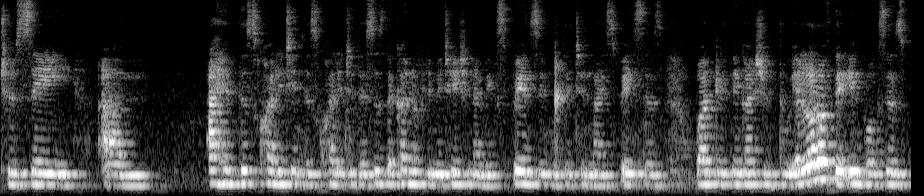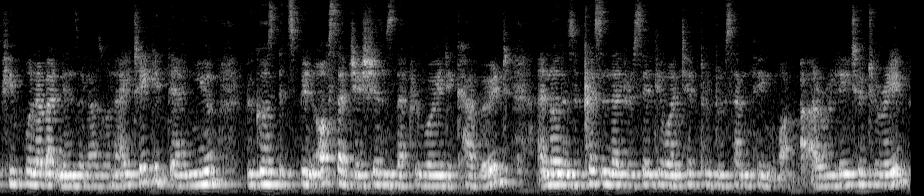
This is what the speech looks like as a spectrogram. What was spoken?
to say, um, I have this quality and this quality, this is the kind of limitation I'm experiencing with it in my spaces. What do you think I should do? A lot of the inboxes people about Nenzela I take it they're new because it's been off suggestions that we've already covered. I know there's a person that recently wanted to do something uh, related to rape.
